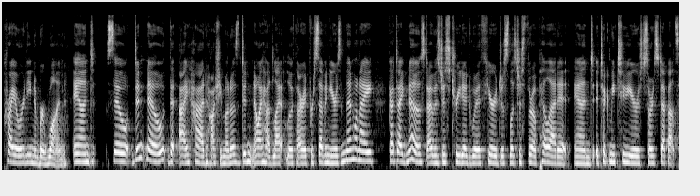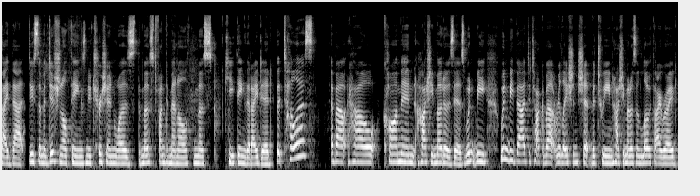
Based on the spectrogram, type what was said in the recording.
priority number one. And so didn't know that I had Hashimoto's, didn't know I had low thyroid for seven years. And then when I got diagnosed, I was just treated with here, just let's just throw a pill at it. And it took me two years to sort of step outside that, do some additional things. Nutrition was the most fundamental, the most key thing that I did. But tell us about how common Hashimoto's is. Wouldn't be wouldn't be bad to talk about relationship between Hashimoto's and low thyroid.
